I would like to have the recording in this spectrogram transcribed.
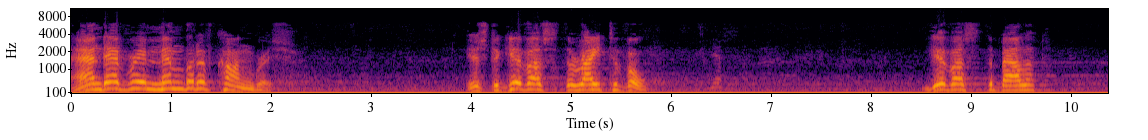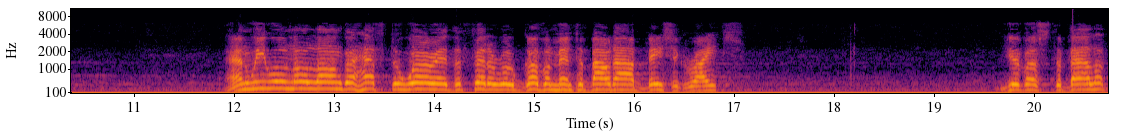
and every member of Congress is to give us the right to vote give us the ballot, and we will no longer have to worry the federal government about our basic rights. Give us the ballot,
